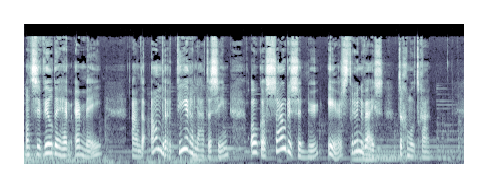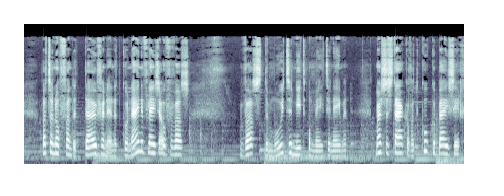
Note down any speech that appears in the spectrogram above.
want ze wilden hem ermee aan de andere dieren laten zien, ook al zouden ze nu eerst runwijs tegemoet gaan. Wat er nog van de duiven en het konijnenvlees over was, was de moeite niet om mee te nemen. Maar ze staken wat koeken bij zich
